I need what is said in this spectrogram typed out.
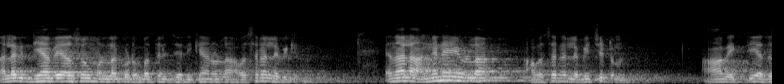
നല്ല വിദ്യാഭ്യാസവുമുള്ള കുടുംബത്തിൽ ജനിക്കാനുള്ള അവസരം ലഭിക്കുന്നു എന്നാൽ അങ്ങനെയുള്ള അവസരം ലഭിച്ചിട്ടും ആ വ്യക്തി അത്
